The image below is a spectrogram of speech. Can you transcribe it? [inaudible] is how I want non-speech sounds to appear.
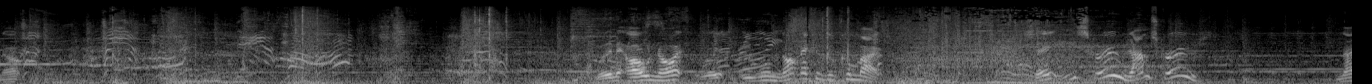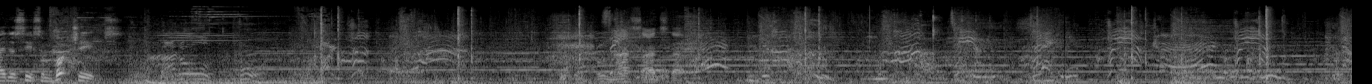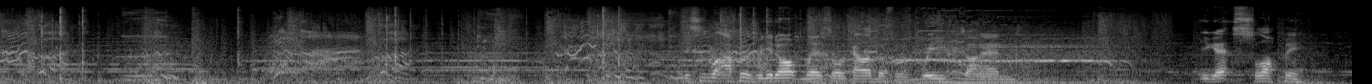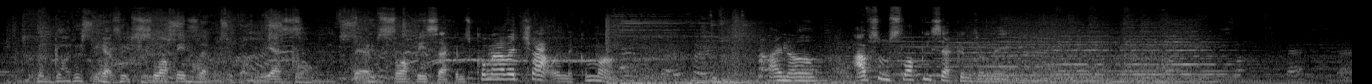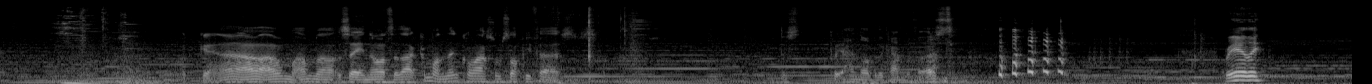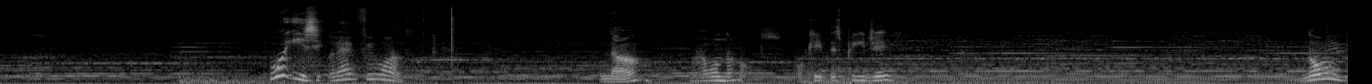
No. Will he make, oh no, will, he will not make a good comeback. See, he's screwed, I'm screwed. Now you just see some butt cheeks. Oh, nice sidestep. This is what happens when you don't play Soul Calibur for weeks on end. You get sloppy. You get some sloppy seconds. Yes, them sloppy seconds. Come have a chat with me, come on. I know. Have some sloppy seconds with me. Okay, I, I'm, I'm not saying no to that. Come on then, come have some sloppy first. Just put your hand over the camera first. [laughs] really? What is it with everyone? No, I will not. I'll keep this PG. No one.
